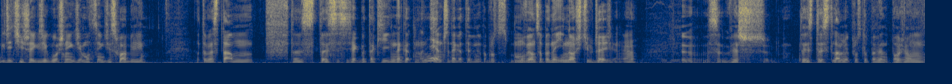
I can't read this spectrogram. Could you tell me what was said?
gdzie ciszej, gdzie głośniej, gdzie mocniej, gdzie słabiej. Natomiast tam pff, to jest, to jest jakby taki, nega- no nie wiem czy negatywny, po prostu mówiąc o pewnej inności w jazzie, nie? Y, Wiesz, to jest, to jest dla mnie po prostu pewien poziom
